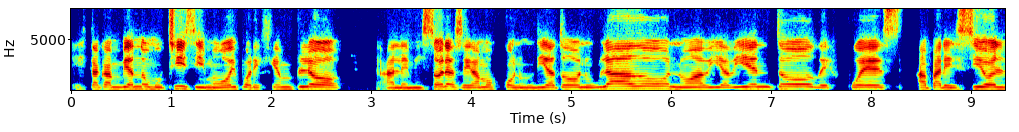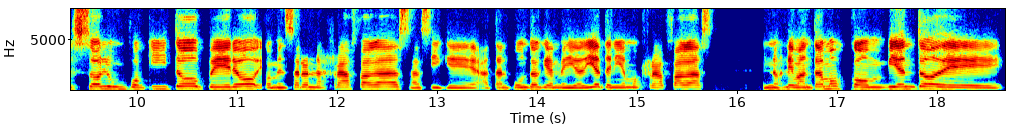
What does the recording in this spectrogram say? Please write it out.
está cambiando muchísimo. Hoy, por ejemplo, a la emisora llegamos con un día todo nublado, no había viento, después apareció el sol un poquito, pero comenzaron las ráfagas, así que a tal punto que al mediodía teníamos ráfagas, nos levantamos con viento de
